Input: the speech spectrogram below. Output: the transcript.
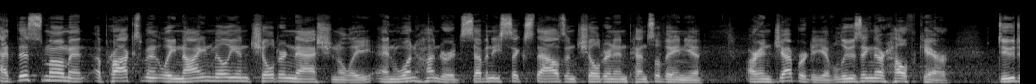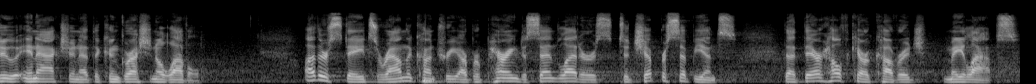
At this moment, approximately 9 million children nationally and 176,000 children in Pennsylvania are in jeopardy of losing their health care due to inaction at the congressional level. Other states around the country are preparing to send letters to CHIP recipients that their health care coverage may lapse.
